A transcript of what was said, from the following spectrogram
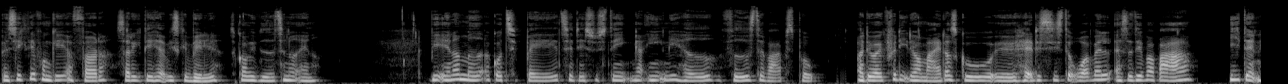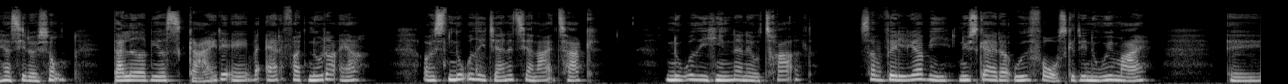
hvis ikke det fungerer for dig, så er det ikke det her, vi skal vælge. Så går vi videre til noget andet. Vi ender med at gå tilbage til det system, jeg egentlig havde fedeste vibes på. Og det var ikke fordi, det var mig, der skulle øh, have det sidste ord, vel? Altså det var bare i den her situation, der lader vi os guide af, hvad er det for et nu, der er? Og hvis nuet i Janet siger nej tak, nuet i hende er neutralt, så vælger vi nysgerrigt at udforske det nu i mig, øh,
